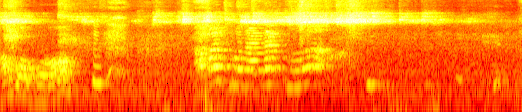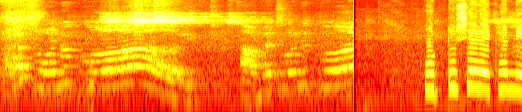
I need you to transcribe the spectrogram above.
আমার। আমার? সোনু কই? আমার সোনু কই? কুট্টুসের এখানে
